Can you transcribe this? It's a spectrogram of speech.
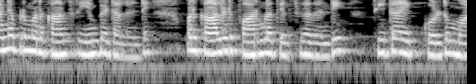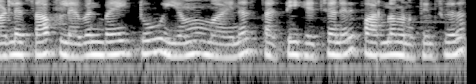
అన్నప్పుడు మనకు ఆన్సర్ ఏం పెట్టాలంటే మనకు ఆల్రెడీ ఫార్ములా తెలుసు కదండి. Theta equal to modulus of eleven by two M minus thirty H అనేది ఫార్ములా మనకు తెలుసు కదా.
